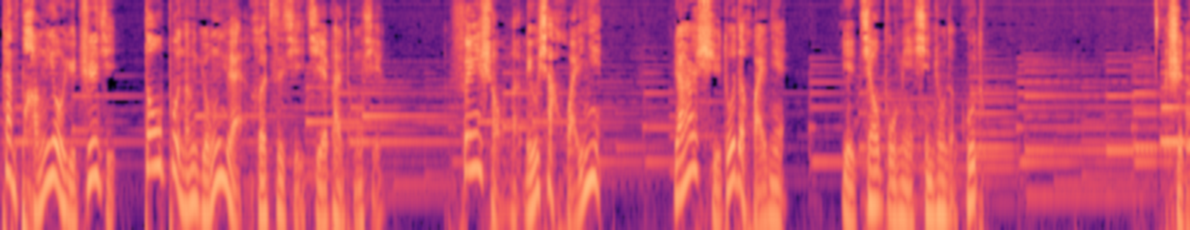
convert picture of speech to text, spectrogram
但朋友与知己都不能永远和自己结伴同行，分手了留下怀念，然而许多的怀念。也浇不灭心中的孤独。是的，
